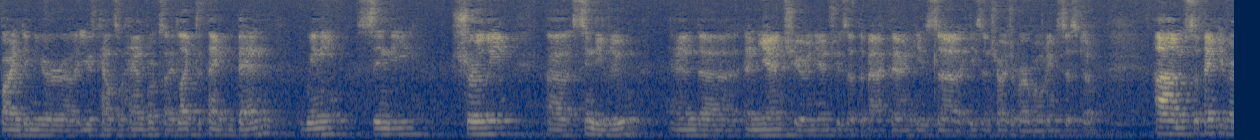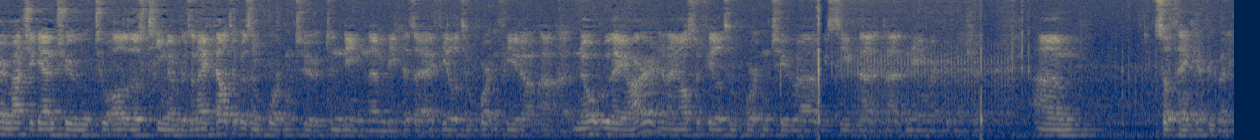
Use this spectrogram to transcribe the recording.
binding your uh, Youth Council handbooks. I'd like to thank Ben, Winnie, Cindy, Shirley, uh, Cindy Lou, and, uh, and Yanshu. And Yanshu's at the back there, and he's, uh, he's in charge of our voting system. Um, so thank you very much again to, to all of those team members. And I felt it was important to, to name them because I feel it's important for you to uh, know who they are, and I also feel it's important to uh, receive that, that name recognition. Um, so thank everybody.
